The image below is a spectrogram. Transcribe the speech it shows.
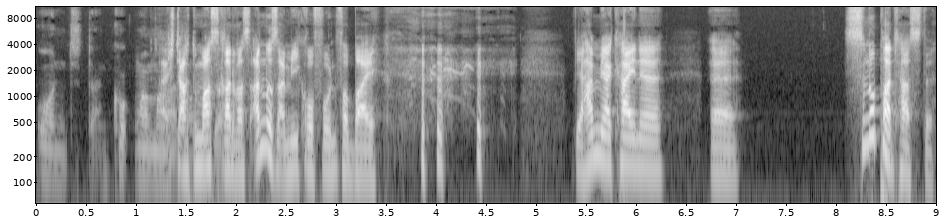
und dann gucken wir mal. Ich dachte, du machst gerade was anderes am Mikrofon vorbei. Wir haben ja keine äh, Snuppertaste.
